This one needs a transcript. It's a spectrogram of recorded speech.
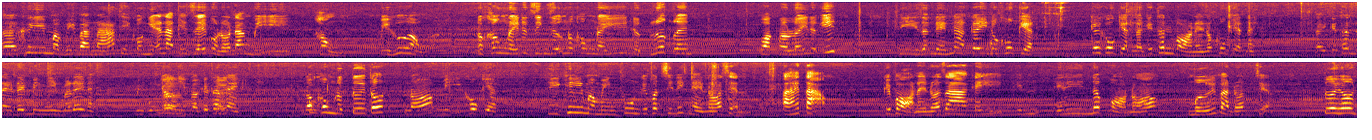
À, khi mà bị vàng lá thì có nghĩa là cái rễ của nó đang bị hỏng bị hư hỏng. Nó không lấy được dinh dưỡng nó không lấy được nước lên hoặc là lấy được ít. Thì dẫn đến là cây nó khô kiệt. Cây khô kiệt là cái thân vỏ này nó khô kiệt này. Đây cái thân này đây mình nhìn vào đây này. Mình cùng nhau Vâng, nhìn vào cái thân đấy. này. Nó không được tươi tốt nó bị khô kiệt. Thì khi mà mình phun cái phân Sinic này nó sẽ tái tạo cái vỏ này nó ra cái cái cái lớp vỏ nó mới và nó sẽ tươi hơn.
